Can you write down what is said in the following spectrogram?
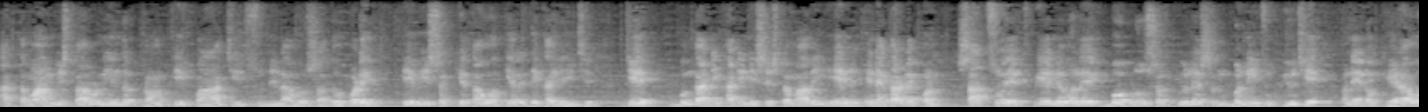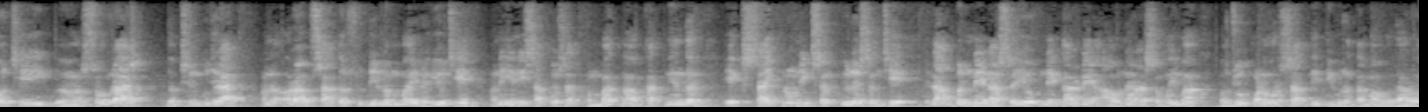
આ તમામ વિસ્તારોની અંદર ત્રણથી પાંચ ઇંચ સુધીના વરસાદો પડે. તેવી શક્યતાઓ અત્યારે દેખાઈ રહી છે. જે બંગાળની ખાડીની સિસ્ટમ આવી, એ એને કારણે પણ સાતસો એચપીએ લેવલે એક બહોળું સર્ક્યુલેશન બની ચૂક્યું છે અને એનો ઘેરાવો છે સૌરાષ્ટ્ર, દક્ષિણ ગુજરાત અને અરબ સાગર સુધી લંબાઈ રહ્યો છે અને એની સાથોસાથ ખંભાતના અખાતની અંદર એક સાયક્લોનિક સર્ક્યુલેશન છે. એટલે આ બંનેના સહયોગને કારણે આવનારા સમયમાં હજુ પણ વરસાદની તીવ્રતામાં વધારો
